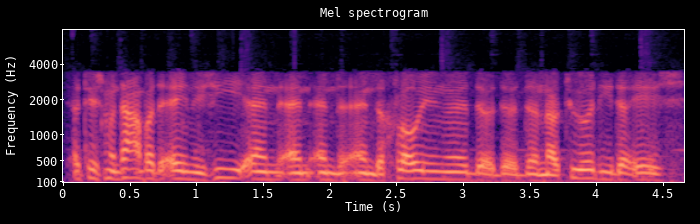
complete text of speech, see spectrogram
het is met name de energie en, en, en, de, en de glooiingen, de, de, de natuur die er is.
